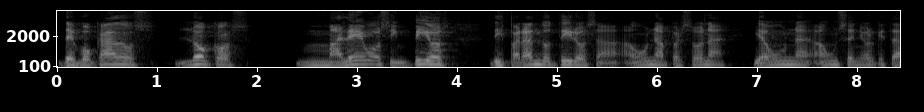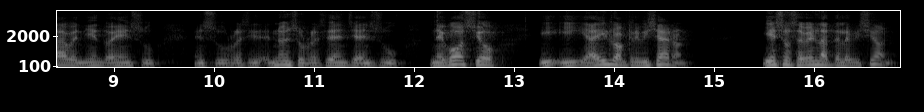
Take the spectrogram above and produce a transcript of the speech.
desbocados, locos, malevos, impíos, disparando tiros a, una persona y a, una, a, un señor que estaba vendiendo ahí en su, en su no en su residencia, en su negocio, y, y ahí lo acribillaron. Y eso se ve en la televisión.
